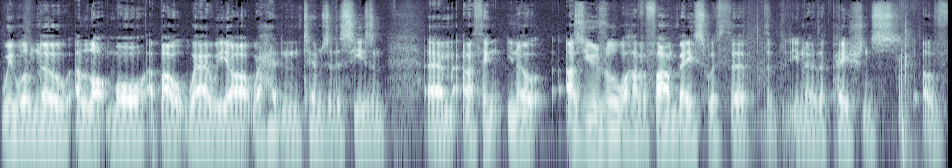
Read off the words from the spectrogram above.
we will know a lot more about where we are. We're heading in terms of the season, um, and I think you know, as usual, we'll have a fan base with the, the you know the patience of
